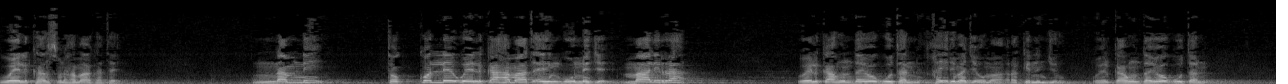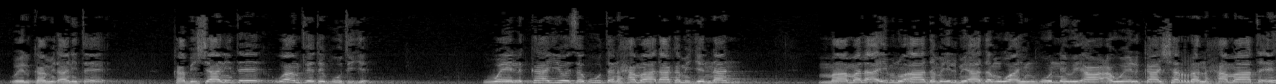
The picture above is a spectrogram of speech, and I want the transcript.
ويلكان سن هماكته namni tokkollee weelkaa hamaa ta'e hin guunne je maalirra weelkaa hunda yoo guutan khayrima je'umaa rakkin hin jiru weelkaa hunda yoo guutan weelkaa midhaanii ta'e ka bishaanii ta'e waan feete guuti je weelkaa yoo isa guutan hamaadhaa kami jennaan maa mala'a ibnu aadama ilmi aadam waa hin guunne wi'aaca weelkaa sharran hamaa ta'e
